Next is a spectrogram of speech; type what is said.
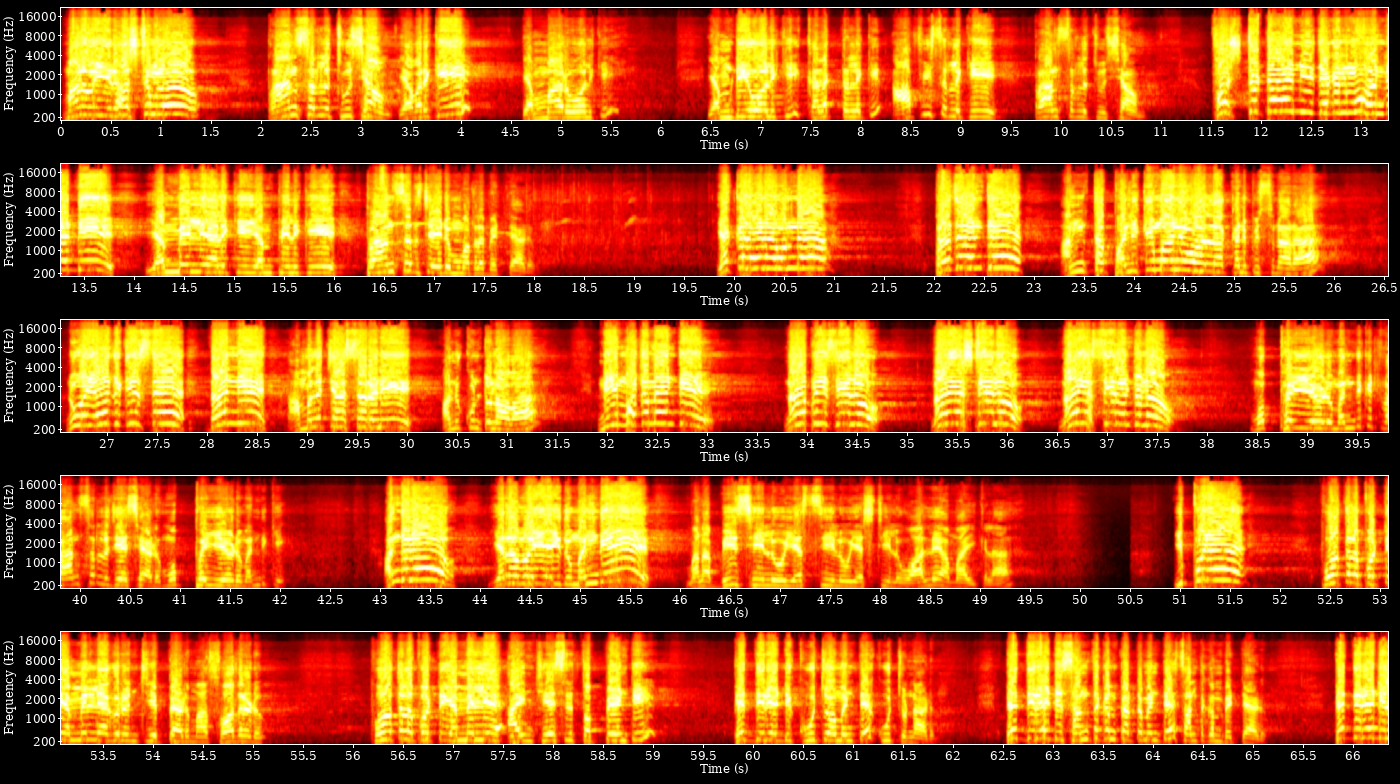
మనం ఈ రాష్ట్రంలో ట్రాన్స్ఫర్లు చూసాం ఎవరికి? ఎంఆర్ఓలకి ఎండిఓలకి కలెక్టర్లకి ఆఫీసర్లకి ట్రాన్స్ఫర్లు చూసాం ఫస్ట్ టైం ఈ జగన్మోహన్ రెడ్డి ఎమ్మెల్యేలకి ఎంపీలకి ట్రాన్స్ఫర్ చేయడం మొదలుపెట్టాడు. ఎక్కడైనా ఉందా? ప్రజలంటే అంత పనికిమాని వాళ్ళ కనిపిస్తున్నారా? నువ్వు ఏది గీస్తే దాన్ని అమలు చేస్తారని అనుకుంటున్నావా? నీ మతం ఏంటి నా బీసీలు నా ఎస్టీలు నా ఎస్సీలు అంటున్నావు. ముప్పై ఏడు మందికి ట్రాన్స్ఫర్లు చేశాడు ముప్పై ఏడు మందికి. అందులో ఇరవై ఐదు మంది మన బీసీలు ఎస్సీలు ఎస్టీలు వాళ్ళే అమాయకులా. ఇప్పుడే పోతల పట్టు ఎమ్మెల్యే గురించి చెప్పాడు మా సోదరుడు. పోతల పట్టు ఎమ్మెల్యే ఆయన చేసిన తప్పేంటి? పెద్దిరెడ్డి కూర్చోమంటే కూర్చున్నాడు. పెద్దిరెడ్డి సంతకం పెట్టమంటే సంతకం పెట్టాడు.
